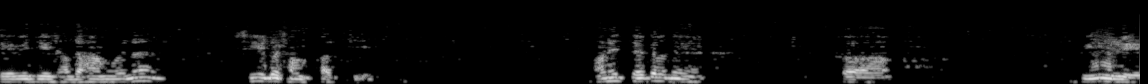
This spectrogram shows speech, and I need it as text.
ඒ විදිහේ සඳහන් වන සීල සම්පත්තිය. අනිත් එක මේ වීරේ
